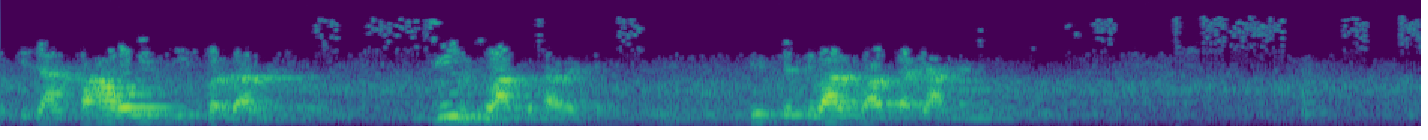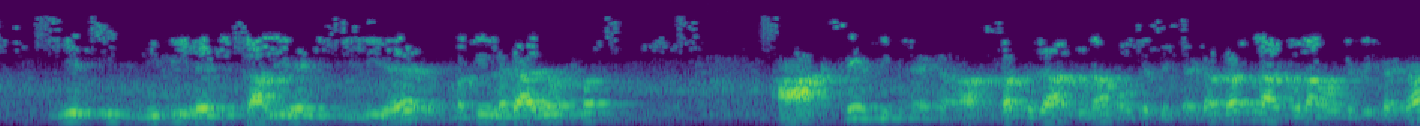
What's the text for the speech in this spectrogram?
उसकी जाँच कहाँ होगी? जीव पर डालने जीव स्वाद बता रहे थे। जीव के सिवा स्वाद का ज्ञान नहीं। ये चीज़ नीली है कि काली है कि पीली है, मशीन लगा दो उस पर। आँख से दिखेगा, दस हज़ार गुना होकर दिखेगा, दस लाख गुना होकर दिखेगा,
